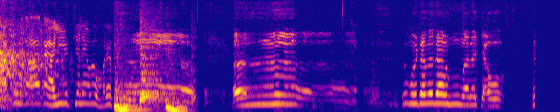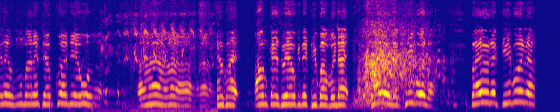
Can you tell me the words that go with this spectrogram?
જાગવું નકર આ કઈ હાલી એક છે ને હવે મને. મોટા દાદા હું મારે ચાવું અને હું મારે ઠપકો દેવો ભાઈ આમ કઈ જોયા વગર ઢીબા મંડાય. ભાઈઓ ને. ઢીબો ના. ભાઈઓ ને ઢીબો ના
